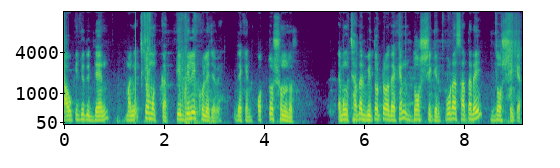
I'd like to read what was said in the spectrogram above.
কাউকে যদি দেন মানে চমৎকার, টিপ দিলেই খুলে যাবে। দেখেন কত সুন্দর। এবং ছাতার ভিতরটাও দেখেন দশ শিকের পুরা ছাতাটাই দশ শিখের।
